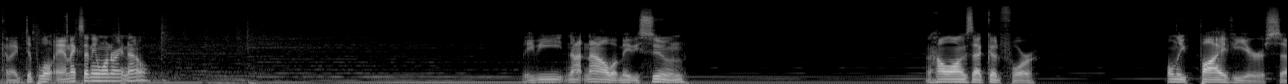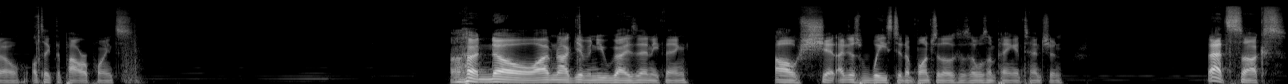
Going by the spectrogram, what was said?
Can I Diplo annex anyone right now? Maybe not now, but maybe soon. And how long is that good for? Only five years, so I'll take the PowerPoints. Uh, no, I'm not giving you guys anything. Oh, shit, I just wasted a bunch of those because I wasn't paying attention. That sucks.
